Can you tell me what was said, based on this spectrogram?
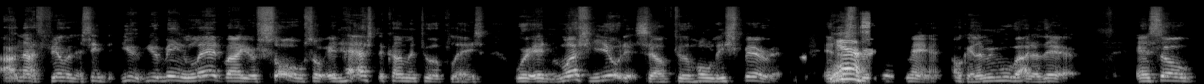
I'm not feeling it. See, you, you're being led by your soul. So it has to come into a place where it must yield itself to the Holy Spirit and yes. the spirit of man. Okay, let me move out of there. And so,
